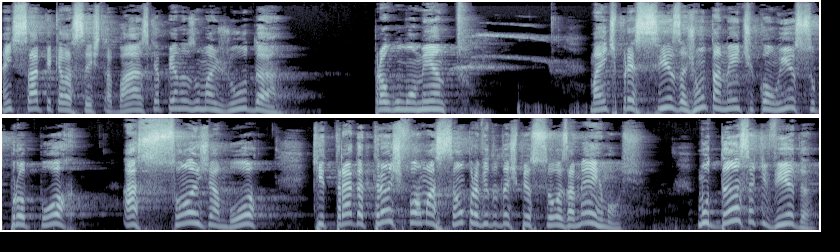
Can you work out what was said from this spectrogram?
A gente sabe que aquela cesta básica é apenas uma ajuda para algum momento. Mas a gente precisa, juntamente com isso, propor ações de amor que traga transformação para a vida das pessoas, amém, irmãos? Mudança de vida.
